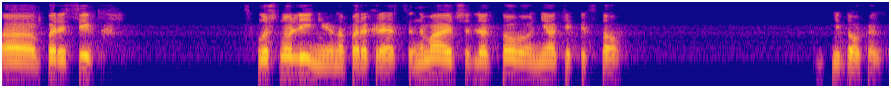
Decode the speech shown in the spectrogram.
е, пересік сплошну лінію на перехресті, не маючи для того ніяких підстав і доказів.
